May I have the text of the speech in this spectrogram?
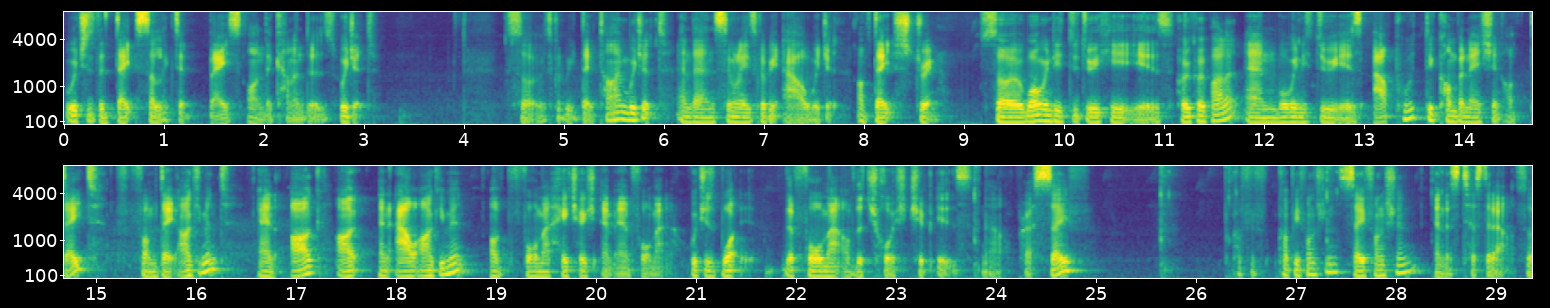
which is the date selected based on the calendars widget. So it's going to be date time widget. And then similarly, it's going to be our widget of date string. So what we need to do here is Code Copilot. And what we need to do is output the combination of date from date argument and arg, arg and our argument of the format HHMM format, which is what the format of the choice chip is. Now press save, copy, copy function, save function, and let's test it out. So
